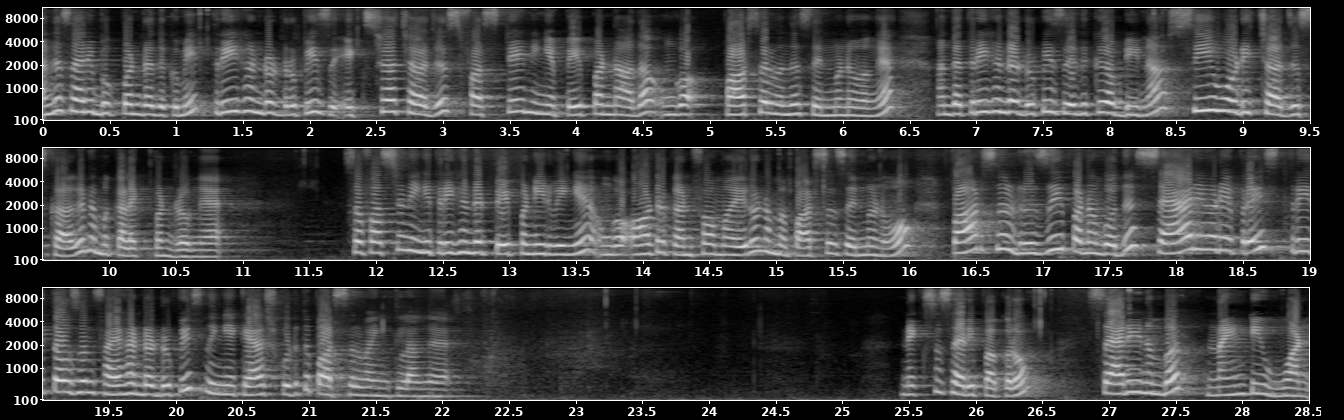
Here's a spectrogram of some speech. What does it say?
அந்த சாரி புக் பண்ணுறதுக்குமே three hundred rupees extra charges ஃபஸ்ட்டே நீங்கள் பே பண்ணால் தான் உங்கள் பார்சல் வந்து சென்ட் பண்ணுவாங்க. அந்த த்ரீ ஹண்ட்ரட் ருபீஸ் எதுக்கு அப்படின்னா சிஓடி சார்ஜஸ்க்காக நம்ம கலெக்ட் பண்ணுறோங்க ஸோ ஃபஸ்ட்டு நீங்கள் த்ரீ ஹண்ட்ரட் பே பண்ணிடுவீங்க உங்கள் ஆர்டர் கன்ஃபார்ம் ஆயிரும். நம்ம பார்சல் சென்ட் பண்ணுவோம். பார்சல் ரிசீவ் பண்ணும்போது சாரியோடைய price three thousand five hundred rupees நீங்கள் கேஷ் கொடுத்து பார்சல் வாங்கிக்கலாங்க. நெக்ஸ்ட் saree பார்க்குறோம். Sari number ninety one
